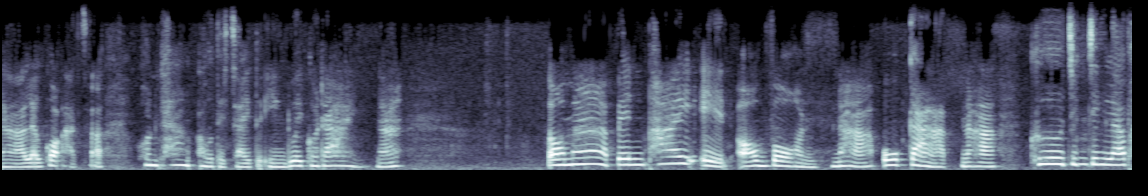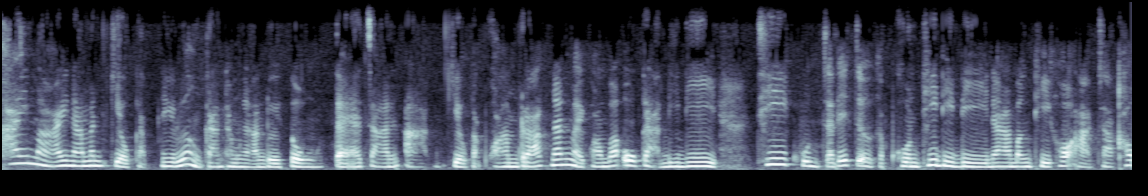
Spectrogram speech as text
นะคะ แล้วก็อาจจะค่อนข้างเอาแต่ใจตัวเองด้วยก็ได้นะ ต่อมาเป็นไพ่เอ็ดออฟวอนนะคะโอกาสนะคะคือจริงๆ แล้วไพ่ไม้นะมันเกี่ยวกับในเรื่องของการทำงานโดยตรง แต่อาจารย์อ่านเกี่ยวกับความรักนั่นหมายความว่าโอกาสดีๆ ที่คุณจะได้เจอกับคนที่ดีๆนะคะบางทีเขาอาจจะเข้า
